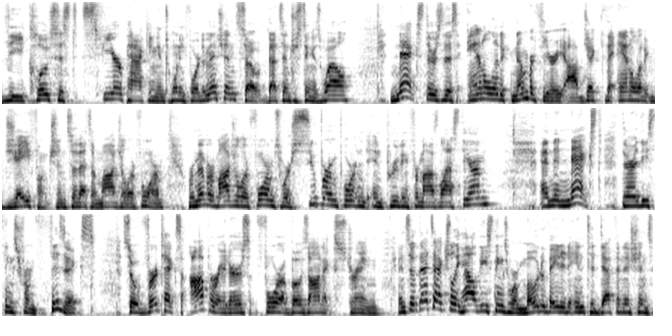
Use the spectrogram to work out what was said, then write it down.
the closest sphere packing in 24 dimensions. So that's interesting as well. Next, there's this analytic number theory object, the analytic J function. So that's a modular form. Remember, modular forms were super important in proving Fermat's last theorem. And then next, there are these things from physics. So vertex operators for a bosonic string. And so that's actually how these things were motivated into definitions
